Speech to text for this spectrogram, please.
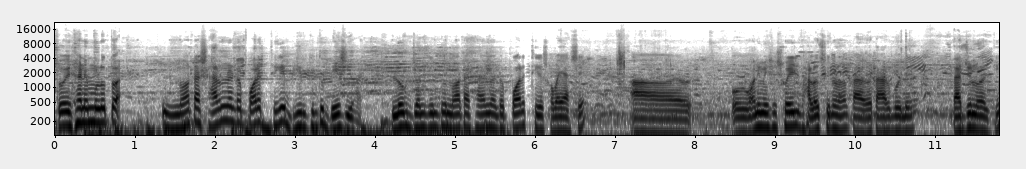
তো এখানে মূলত নটা সাড়ে নটার পরের থেকে ভিড় কিন্তু বেশি হয়। লোকজন কিন্তু নটা সাড়ে নটার পরের থেকে সবাই আসে। আর ও অনিমেষের শরীর ভালো ছিল না তার তার বলে, তার জন্য আর কি।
